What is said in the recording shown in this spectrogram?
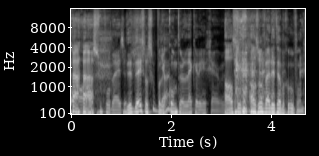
Oh, soepel deze. Dit, deze was soepel, Je hè? komt er lekker in, Gerben. Alsof, alsof wij dit hebben geoefend.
